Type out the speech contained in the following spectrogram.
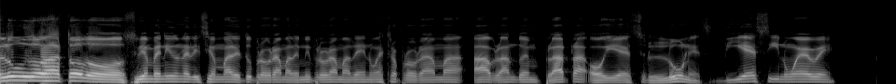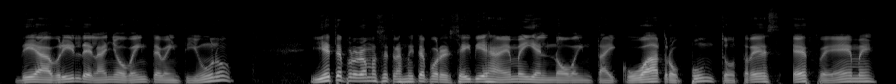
Saludos a todos, bienvenido a una edición más de tu programa, de mi programa, de nuestro programa Hablando en Plata. Hoy es lunes 19 de abril del año 2021 y este programa se transmite por el 610 AM y el 94.3 FM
